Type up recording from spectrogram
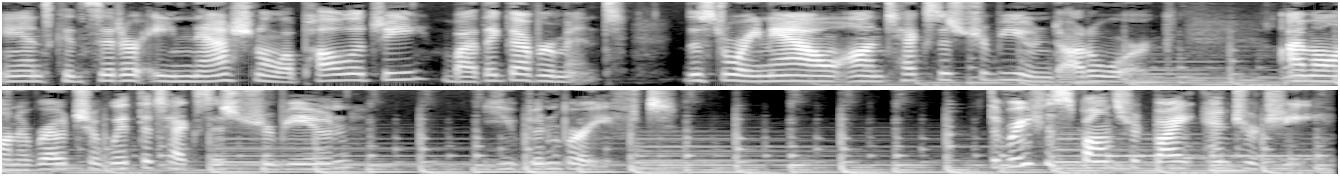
and consider a national apology by the government. The story now on TexasTribune.org. I'm Alana Rocha with the Texas Tribune. You've been briefed. The brief is sponsored by Entergy.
